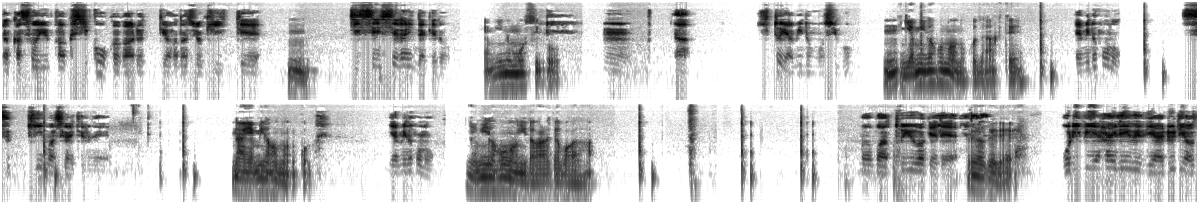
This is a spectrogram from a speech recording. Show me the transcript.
なんかそういう隠し効果があるっていう話を聞いて、うん。実践してないんだけど、うん。闇の申し子？あ、火と闇の申し子？ん？闇の炎の子じゃなくて？闇の炎。すっげえ間違えてるね。な、闇の炎の子だ。闇の炎。闇の炎に抱かれてばかな。まあまあ、というわけで、というわけで、オリビエハイレベルにはルリアを連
